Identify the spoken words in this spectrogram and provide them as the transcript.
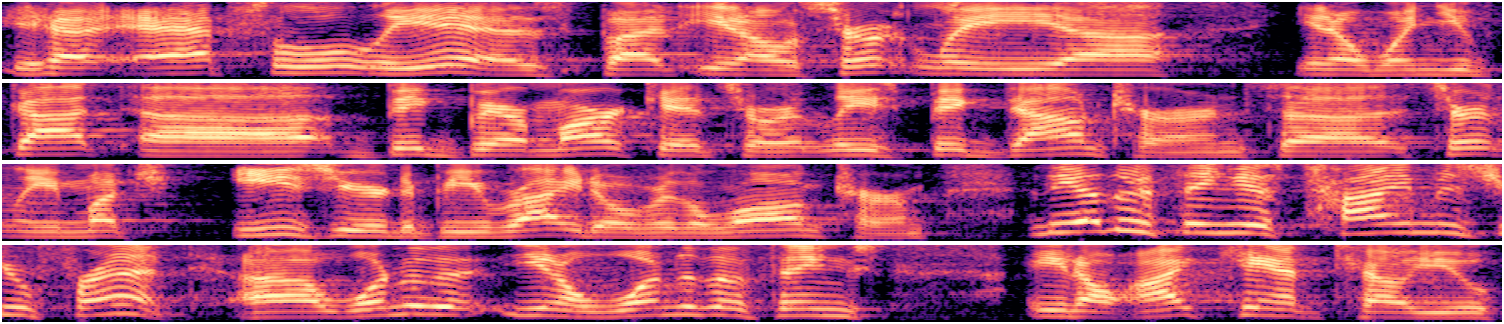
Yeah, absolutely is. But, you know, certainly, uh, you know, when you've got uh, big bear markets or at least big downturns, uh, certainly much easier to be right over the long term. And the other thing is time is your friend. Uh, one of the, you know, one of the things, you know, I can't tell you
